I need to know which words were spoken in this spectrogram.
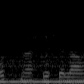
Tapos, nasa siya.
